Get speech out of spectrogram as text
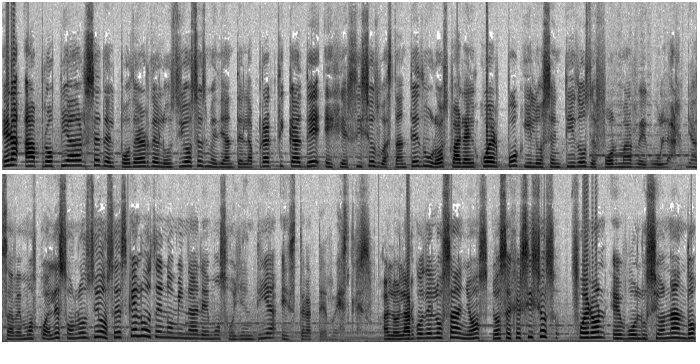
era apropiarse del poder de los dioses mediante la práctica de ejercicios bastante duros para el cuerpo y los sentidos de forma regular. Ya sabemos cuáles son los dioses que los denominaremos hoy en día extraterrestres. A lo largo de los años, los ejercicios fueron evolucionando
